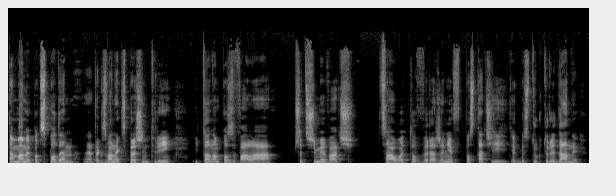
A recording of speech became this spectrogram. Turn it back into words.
tam mamy pod spodem e, tak zwany expression tree i to nam pozwala przetrzymywać całe to wyrażenie w postaci jakby struktury danych.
